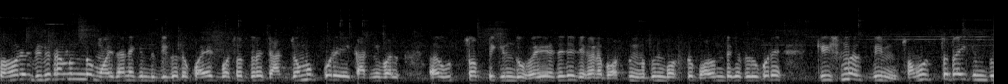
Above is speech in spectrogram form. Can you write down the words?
শহরের বিবেকানন্দ ময়দানে কিন্তু বিগত কয়েক বছর ধরে জাঁকজমক করে এই কার্নিভাল উৎসবটি কিন্তু হয়ে এসেছে যেখানে বস্ত্র নতুন বস্ত্র বরণ থেকে শুরু করে ক্রিসমাস দিন সমস্তটাই কিন্তু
